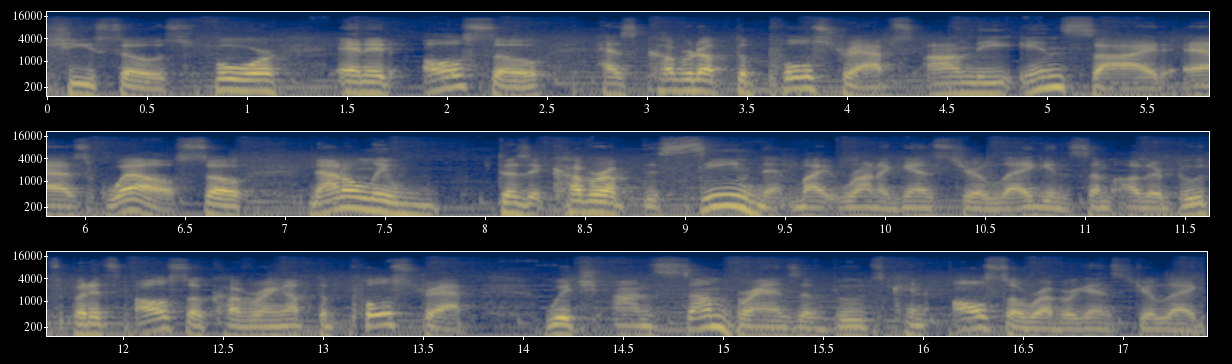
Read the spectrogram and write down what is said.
Chisos for, and it also has covered up the pull straps on the inside as well. So not only does it cover up the seam that might run against your leg in some other boots, but it's also covering up the pull strap, which on some brands of boots can also rub against your leg.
